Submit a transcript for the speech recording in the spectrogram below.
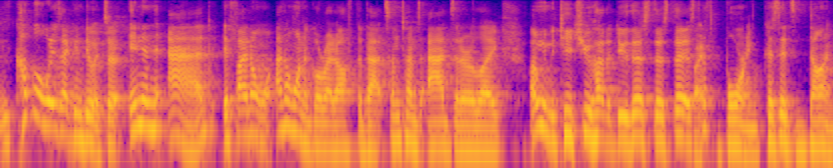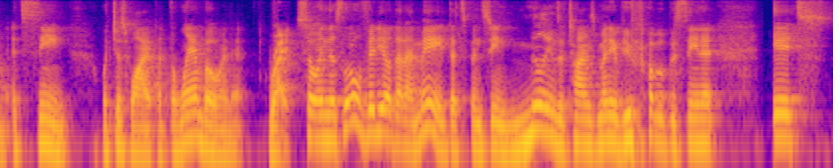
a couple of ways I can do it. So in an ad, if I don't I don't want to go right off the bat. Sometimes ads that are like, I'm going to teach you how to do this, this, this. Right. That's boring because it's done, it's seen, which is why I put the Lambo in it. Right. So in this little video that I made that's been seen millions of times, many of you have probably seen it, it's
